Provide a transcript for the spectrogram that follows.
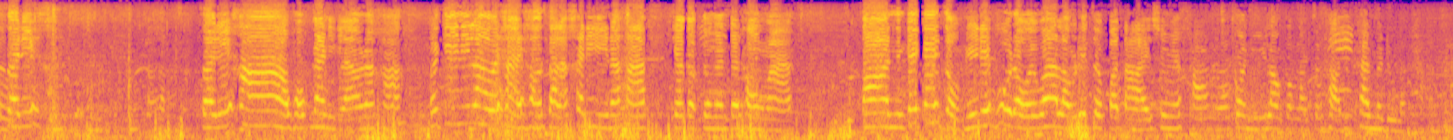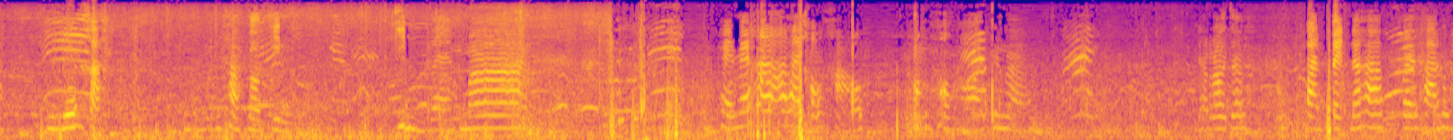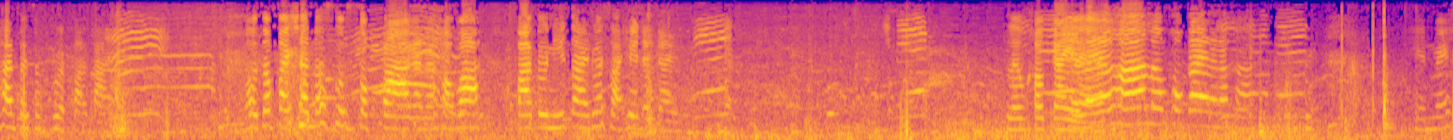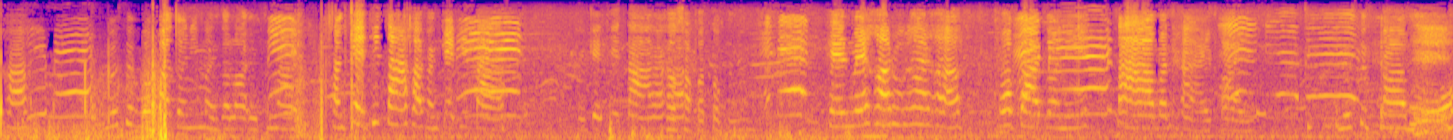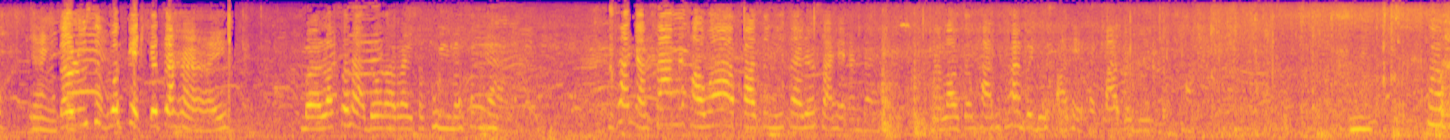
สวัสดีค่ะสวัสดีค่ะ พบกันอีกแล้วนะคะ เมื่อกี้นี้เราไปถ่ายทำสารคดีนะคะ เกี่ยวกับตัวเงินตัวทองมา ตอนใกล้ๆจบนี่ได้พูดเอาไว้ว่าเราได้เจอปลาตายใช่ไหมคะ แล้วตอนนี้เรากำลังจะพาทุกท่านมาดูหลักฐานค่ะอยู่นู่นค่ะนู่นค่ะรอกลิ่นกลิ่นแรงมาก เห็นไหมคะอะไรขาวๆของทองๆลอยขึ้นมา เดี๋ยวเราจะปั่นเป็ดนะคะ ไปพาทุกท่านไปสำรวจป่าตาย เราจะไปชันสูตรศพปลากันนะคะว่าปลาตัวนี้ตายด้วยสาเหตุใดเริ่มเข้าใกล้ๆเห็นแล้แล้ววนะคะ เริ่มเข้าใกล้แล้วนะคะ เห็นไหมคะ รู้สึกว่าปลาตัวนี้เหมือนจะลอยอยู่ที่น้ำสังเกตที่ตาค่ะ สังเกตที่ตา สังเกตที่ตานะเขาคะขับกระตกเห็นไหมคะทุกท่านคะว่าปลาตัวนี้ตามันหายไป รู้สึกตาโบอย่างแล้วรู้สึกว่าเกล็ดก็จะหายเหมือนลักษณะโดนอะไรตะกุยมาสักอย่างทุกท่านอยากทราบไหมคะว่าปลาตัวนี้ตายด้วยสาเหตุอันใดเดี๋ยวเราจะพาทุกท่านไปดูสาเหตุของปลาตัวนี้กันค่ะ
